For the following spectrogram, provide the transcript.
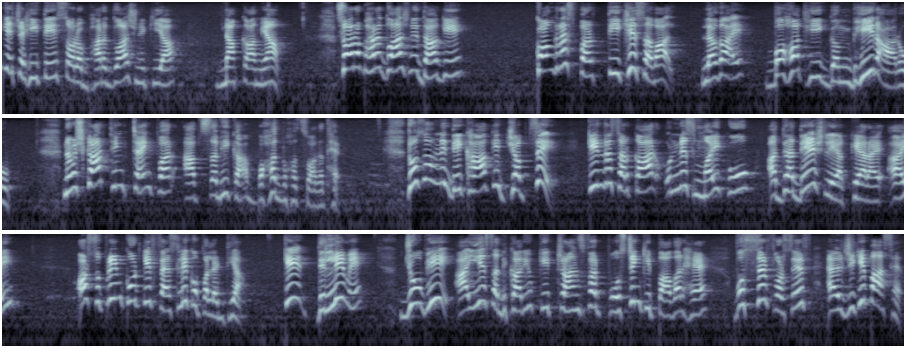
के चहीते सौरभ भारद्वाज ने किया नाकामयाब। सौरभ भारद्वाज ने दागे कांग्रेस पर तीखे सवाल लगाए बहुत ही गंभीर आरोप। नमस्कार थिंक टैंक पर आप सभी का बहुत बहुत स्वागत है। दोस्तों, हमने देखा कि जब से केंद्र सरकार 19 मई को अध्यादेश ले आई और सुप्रीम कोर्ट के फैसले को पलट दिया कि दिल्ली में जो भी आईएएस अधिकारियों की ट्रांसफ़र पोस्टिंग की पावर है, वो सिर्फ़ और सिर्फ़ एलजी के पास है।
